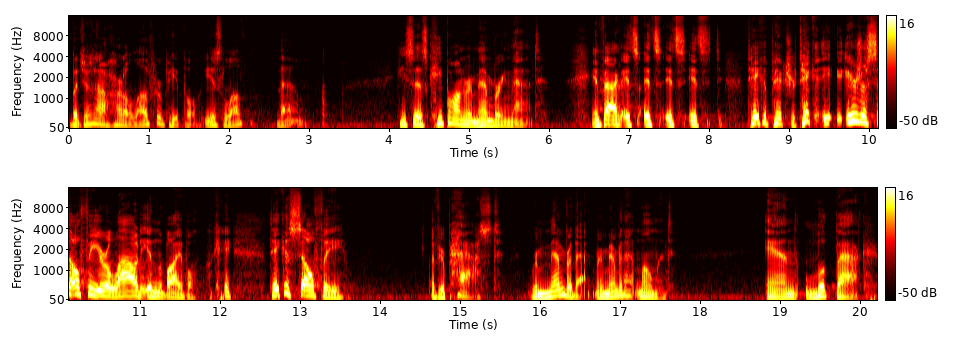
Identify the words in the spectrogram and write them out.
but just out of a heart of love for people. You just love them. He says, keep on remembering that. In fact, it's, it's, it's, it's take a picture. Take, here's a selfie you're allowed in the Bible, okay? Take a selfie of your past. Remember that. Remember that moment. And look back.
